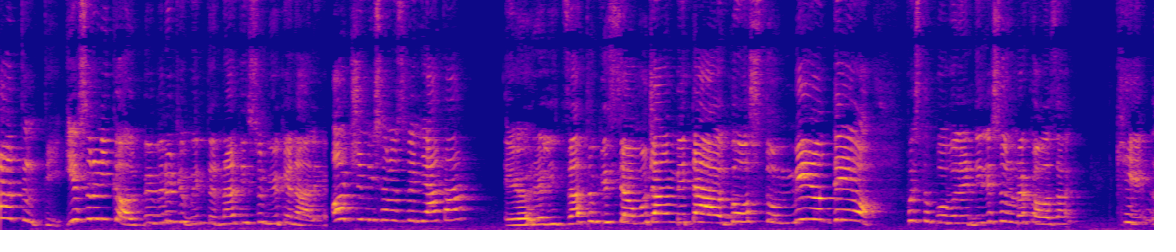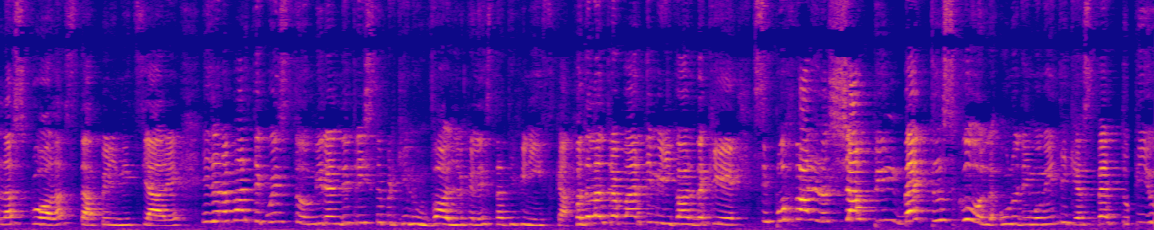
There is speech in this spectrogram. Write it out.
a tutti, io sono Nicole, benvenuti o bentornati sul mio canale. Oggi mi sono svegliata e ho realizzato che siamo già a metà agosto, mio Dio! Questo può voler dire solo una cosa, che la scuola sta per iniziare. E da una parte questo mi rende triste perché non voglio che l'estate finisca ma dall'altra parte mi ricorda che si può fare lo shopping back to school. Uno dei momenti che aspetto più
